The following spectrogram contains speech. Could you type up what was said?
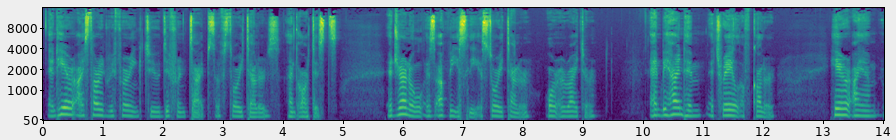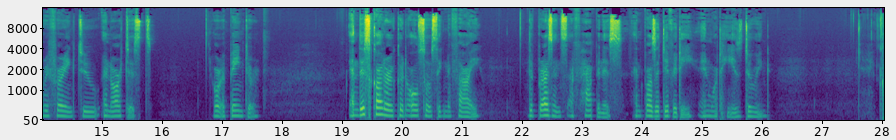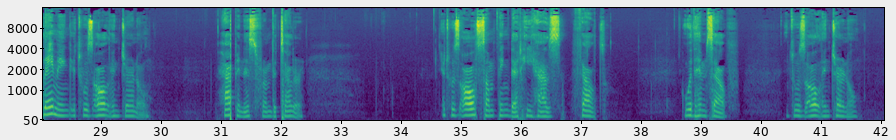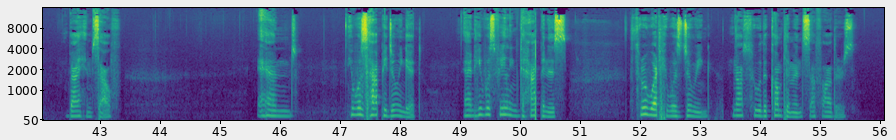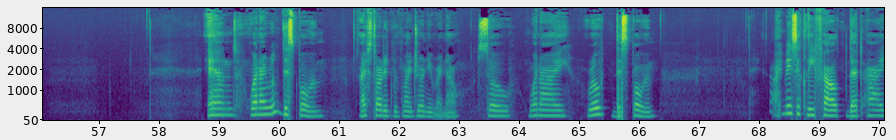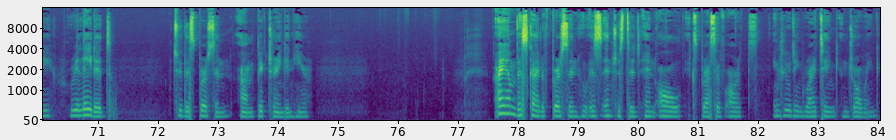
And here I started referring to different types of storytellers and artists. A journal is obviously a storyteller or a writer, and behind him a trail of color. Here I am referring to an artist or a painter. And this color could also signify the presence of happiness and positivity in what he is doing. Claiming it was all internal, happiness from the teller. It was all something that he has felt with himself. It was all internal by himself. And he was happy doing it, and he was feeling the happiness through what he was doing, not through the compliments of others. And when I wrote this poem, I started with my journey right now. So when I wrote this poem, I basically felt that I related to this person I'm picturing in here. I am this kind of person who is interested in all expressive arts, including writing and drawing.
